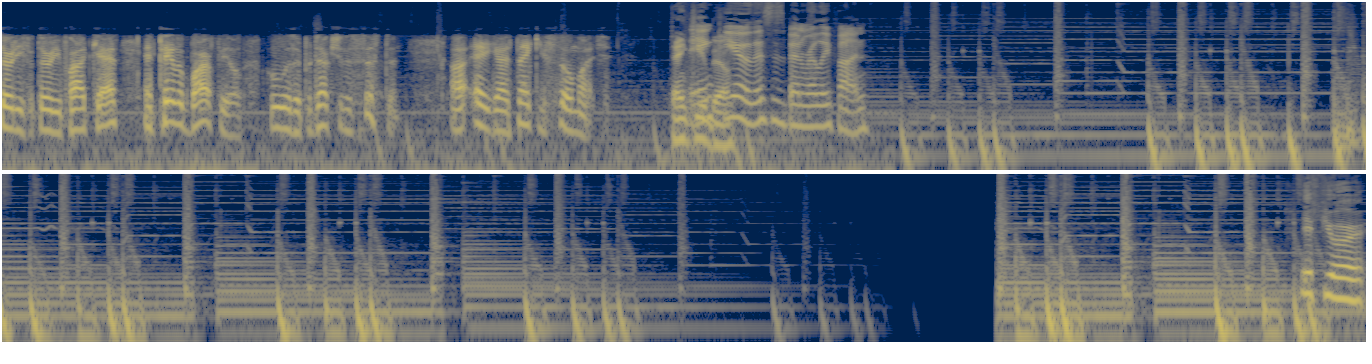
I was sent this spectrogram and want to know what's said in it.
30 for 30 podcast, and Taylor Barfield, who is a production assistant. Uh, hey, guys, thank you so much. Thank, Thank you, Bill. Thank you. This has been really fun. If you're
